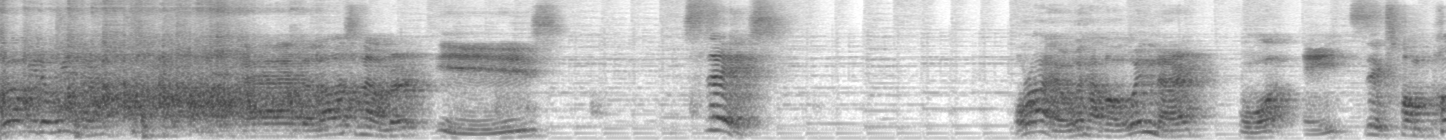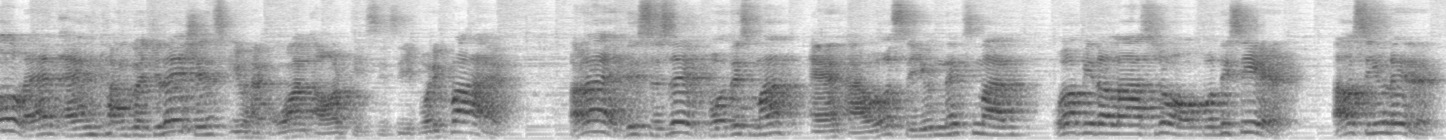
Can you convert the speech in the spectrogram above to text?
will be the winner. And the last number is 6. Alright, we have a winner for 8-6 from Poland and congratulations, you have won our PCC 45. Alright, this is it for this month and I will see you next month. Will be the last draw for this year. I'll see you later.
